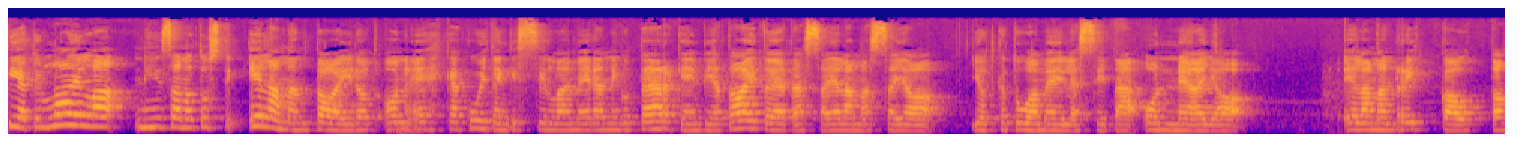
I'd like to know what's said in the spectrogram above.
tietyllä lailla niin sanotusti elämäntaidot on ehkä kuitenkin meidän niin kuin tärkeimpiä taitoja tässä elämässä ja jotka tuo meille sitä onnea ja elämän rikkautta,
